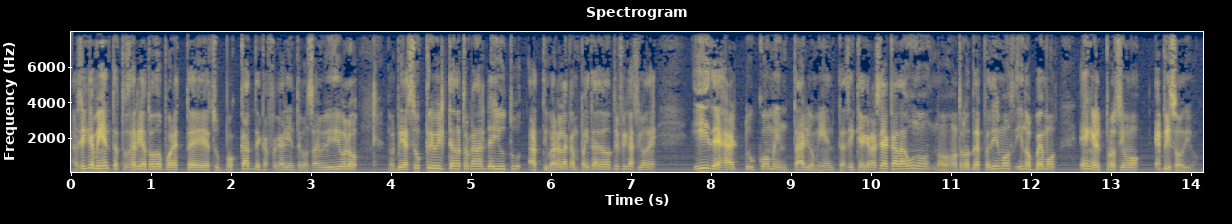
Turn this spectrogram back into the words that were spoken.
Así que mi gente, esto sería todo por este su podcast de Café Caliente con Sammy Video. No olvides suscribirte a nuestro canal de YouTube, activar la campanita de notificaciones y dejar tu comentario, mi gente. Así que gracias a cada uno, nosotros despedimos y nos vemos en el próximo episodio.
